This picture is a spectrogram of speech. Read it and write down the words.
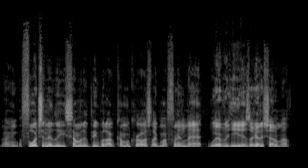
right? Fortunately, some of the people I've come across, like my friend Matt, wherever he is, I got to shut him out.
